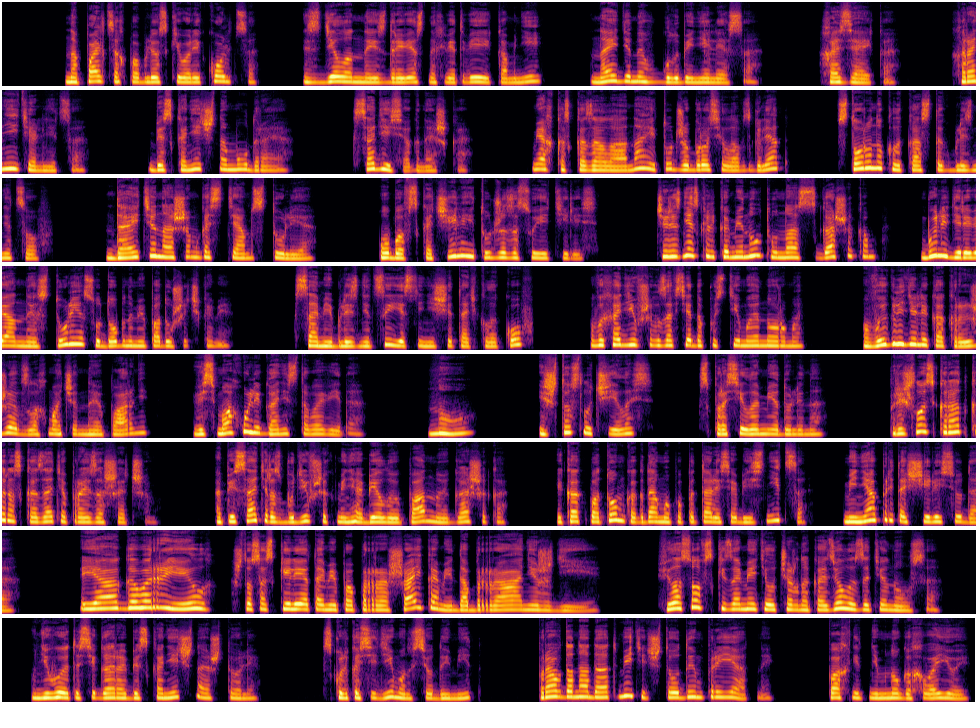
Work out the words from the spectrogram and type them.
На пальцах поблескивали кольца, сделанные из древесных ветвей и камней, найденных в глубине леса. Хозяйка, хранительница, бесконечно мудрая. «Садись, Агнешка», — мягко сказала она и тут же бросила взгляд в сторону клыкастых близнецов. «Дайте нашим гостям стулья». Оба вскочили и тут же засуетились. Через несколько минут у нас с Гашиком были деревянные стулья с удобными подушечками. Сами близнецы, если не считать клыков, выходивших за все допустимые нормы, выглядели как рыжие взлохмаченные парни весьма хулиганистого вида. «Ну, и что случилось?» — спросила Медулина. Пришлось кратко рассказать о произошедшем описать разбудивших меня белую панну и Гашика, и как потом, когда мы попытались объясниться, меня притащили сюда. Я говорил, что со скелетами-попрошайками добра не жди. Философски заметил чернокозел и затянулся. У него эта сигара бесконечная, что ли? Сколько сидим, он все дымит. Правда, надо отметить, что дым приятный, пахнет немного хвоей,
